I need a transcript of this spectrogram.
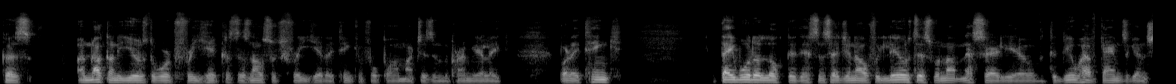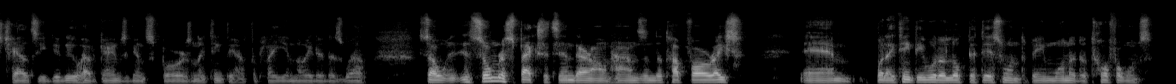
because I'm not going to use the word free hit because there's no such free hit, I think, in football matches in the Premier League. But I think they would have looked at this and said, you know, if we lose this, we're not necessarily over. They do have games against Chelsea, they do have games against Spurs, and I think they have to play United as well. So, in some respects, it's in their own hands in the top four race. Um, but I think they would have looked at this one to being one of the tougher ones.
